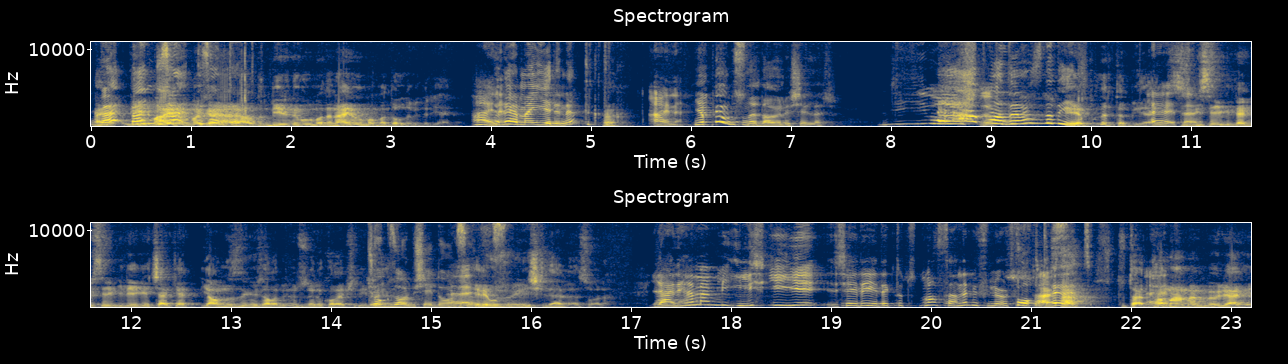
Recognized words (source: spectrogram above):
Ben, Yani ben güzel, ayrılma güzel kararı aldım. Birini bulmadan ayrılmama da olabilir yani. Aynen. Hemen yerine tık. Heh. Aynen. Yapıyor musun Eda öyle şeyler? Olmuştu. Yapmadığımız da E, değil. yapılır tabii yani. Evet, Siz bir evet. sevgiliden bir sevgiliye geçerken yalnızlığı göze alabiliyor musunuz? Öyle kolay bir şey değil. Çok yani. zor bir şey doğru Evet. Hele uzun ilişkilerden sonra. Yani hemen bir ilişkiyi şeyde yedekte tutmazsan da bir flört tutarsın. evet. Ha, tutar, Tamamen böyle hani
